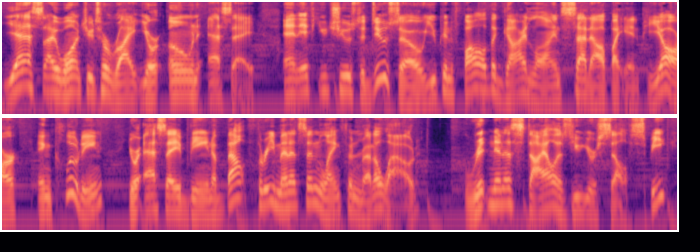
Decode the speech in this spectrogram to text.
Yes, I want you to write your own essay. And if you choose to do so, you can follow the guidelines set out by NPR, including your essay being about three minutes in length and read aloud, written in a style as you yourself speak,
